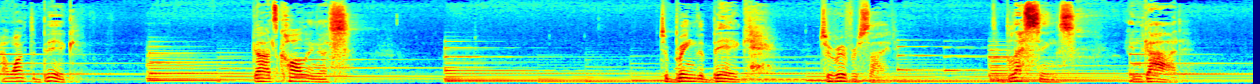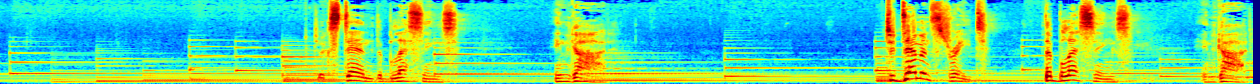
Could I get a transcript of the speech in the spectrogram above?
I want the big. God's calling us to bring the big to Riverside, to blessings in God, to extend the blessings in God, to demonstrate the blessings in God.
